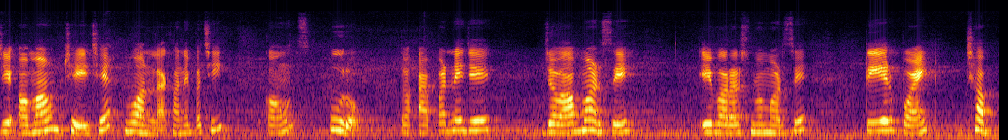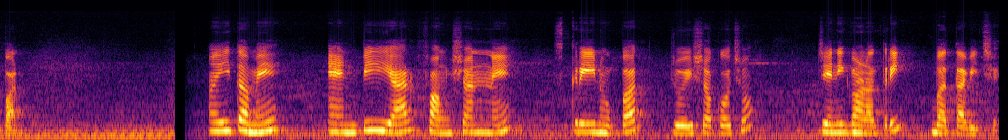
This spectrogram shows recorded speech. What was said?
જે અમાઉન્ટ છે, એ છે વન લાખ અને પછી કૌંસ પૂરો. તો આપણને જે જવાબ મળશે એ વર્ષમાં મળશે તેર પોઈન્ટ છપ્પન. અહીં તમે એનપીઆર ફંક્શનને સ્ક્રીન ઉપર જોઈ શકો છો, જેની ગણતરી બતાવી છે.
